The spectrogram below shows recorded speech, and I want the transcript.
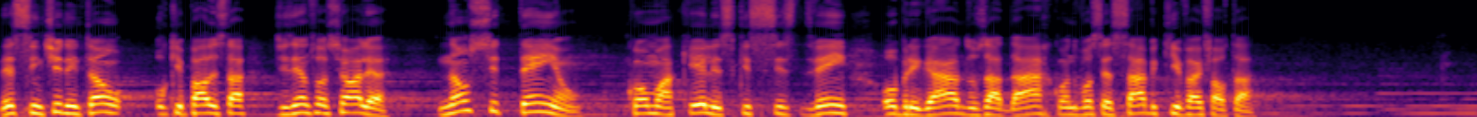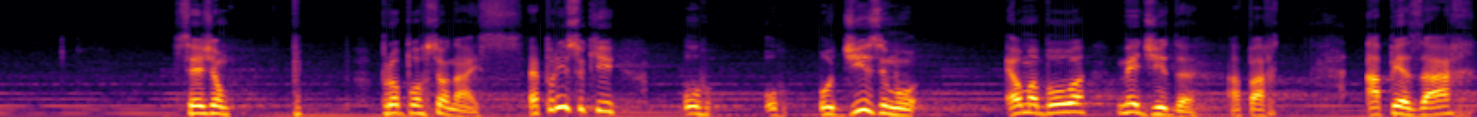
Nesse sentido, então, o que Paulo está dizendo é assim: olha, não se tenham como aqueles que se veem obrigados a dar quando você sabe que vai faltar. Sejam proporcionais. É por isso que o, o, o dízimo é uma boa medida, apesar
